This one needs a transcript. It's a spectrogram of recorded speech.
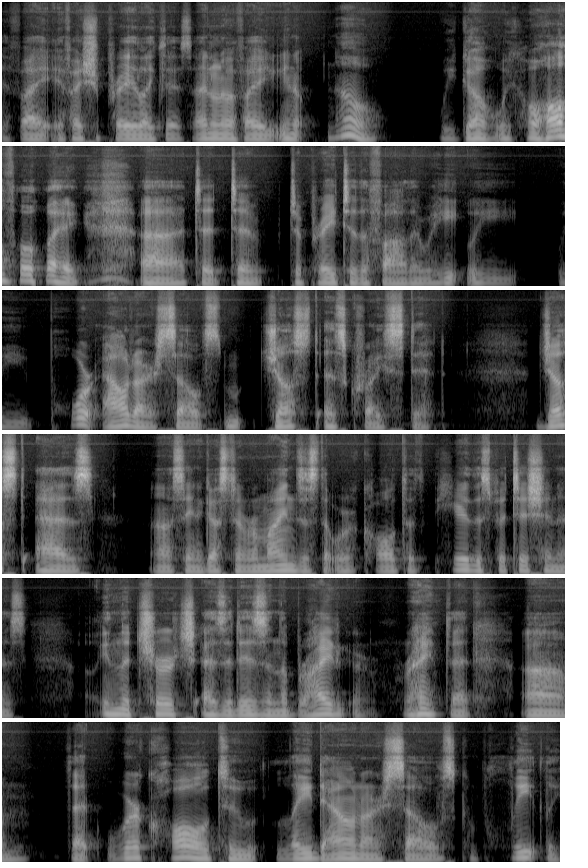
if I if I should pray like this. I don't know if I, you know, no. We go. We go all the way uh, to to to pray to the Father. We we we pour out ourselves just as Christ did, just as uh, Saint Augustine reminds us that we're called to hear this petition as in the church as it is in the bridegroom. Right that um, that we're called to lay down ourselves completely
